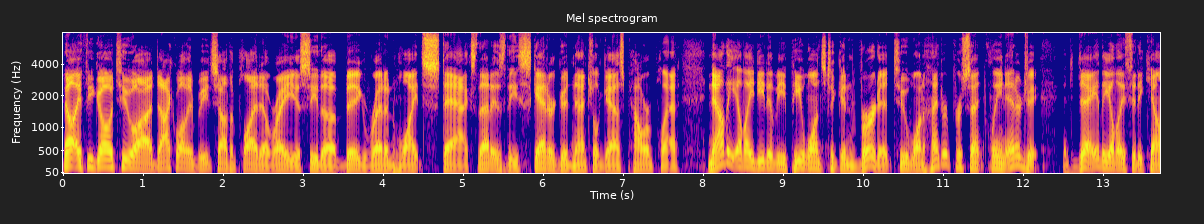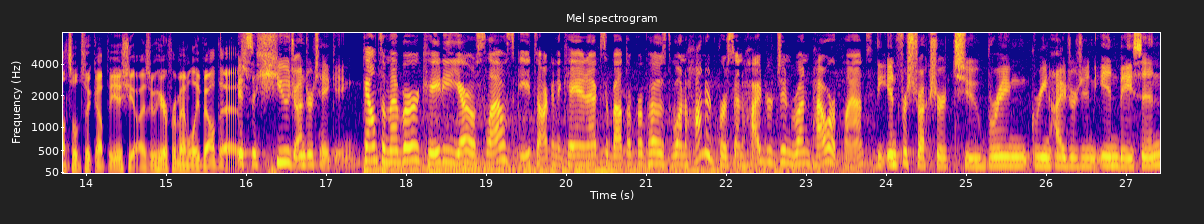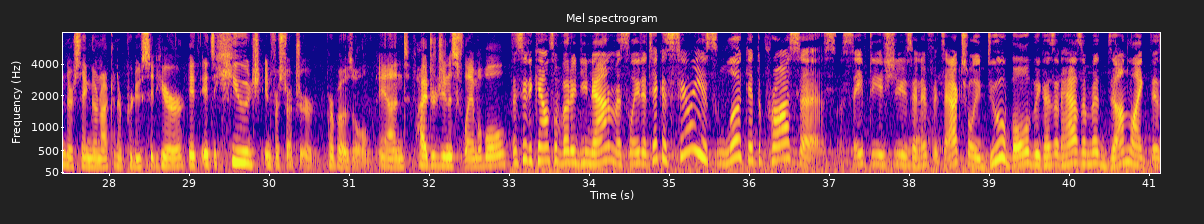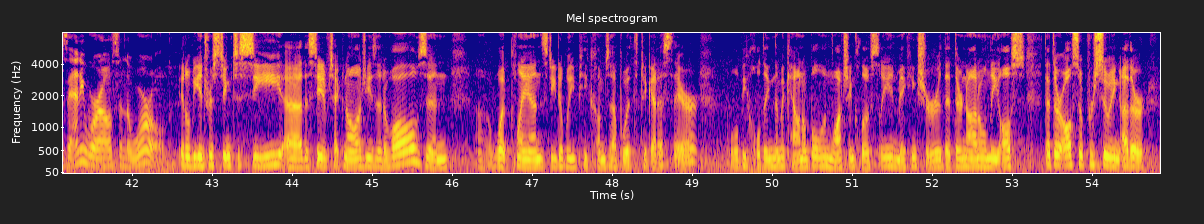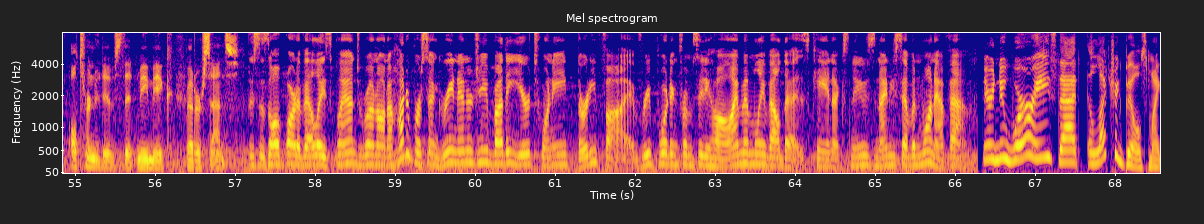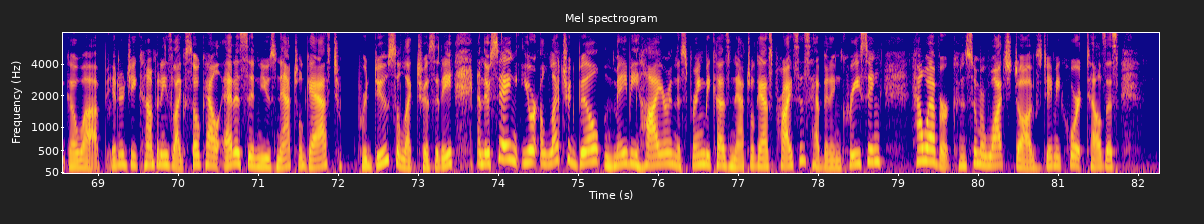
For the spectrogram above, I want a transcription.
Now, if you go to uh, Dockweiler Beach, south of Playa del Rey, you see the big red and white stacks. That is the Scattergood natural gas power plant. Now, the LADWP wants to convert it to 100% clean energy. And today, the LA City Council took up the issue, as we hear from Emily Valdez. It's a huge undertaking. Councilmember Katie Yaroslavsky talking to KNX about the proposed 100% hydrogen run power plant. The infrastructure to bring green hydrogen in basin, they're saying they're not going to produce it here. It, it's a huge infrastructure proposal, and hydrogen is flammable. The City Council voted unanimously to take a serious look at the process, the safety issues, and if it's actually doable because it hasn't been done like this anywhere else in the world world. It'll be interesting to see uh, the state of technology as it evolves and uh, what plans DWP comes up with to get us there. We'll be holding them accountable and watching closely and making sure that they're not only also that they're also pursuing other alternatives that may make better sense. This is all part of LA's plan to run on 100% green energy by the year 2035. Reporting from City Hall, I'm Emily Valdez, KNX News 97.1 FM. There are new worries that electric bills might go up. Energy companies like SoCal Edison use natural gas to produce electricity, and they're saying your electric bill may be higher in the spring because natural gas prices have been increasing. However, consumer watchdogs Jamie Court tells us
